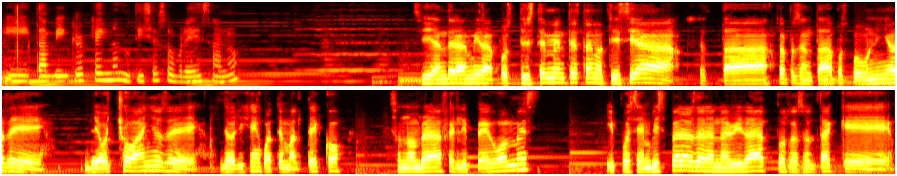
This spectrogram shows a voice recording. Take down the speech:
Y también creo que hay una noticia sobre esa, ¿no? Sí, Andrea, mira, pues tristemente esta noticia está representada pues por un niño de, de 8 años de, de origen guatemalteco. Su nombre era Felipe Gómez. Y pues en vísperas de la Navidad, pues resulta que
